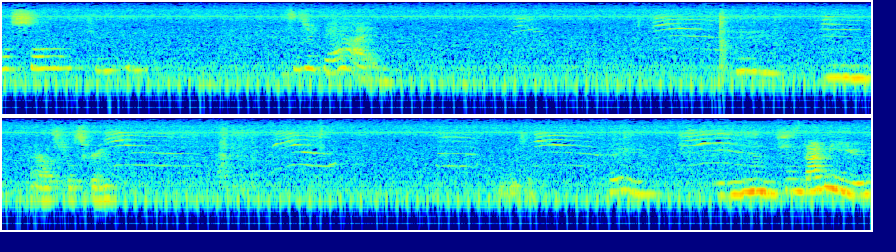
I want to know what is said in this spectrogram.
You're so cute. This is your dad. Or else she'll scream. To you.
